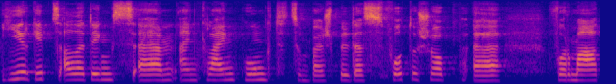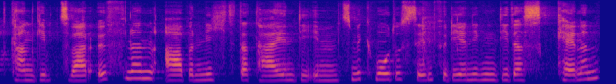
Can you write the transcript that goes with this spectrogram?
Hier gibt es allerdings ähm, einen kleinen Punkt, zum Beispiel das Photoshop-Format äh, kann GIMP zwar öffnen, aber nicht Dateien, die im ZMIC-Modus sind, für diejenigen, die das kennen.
